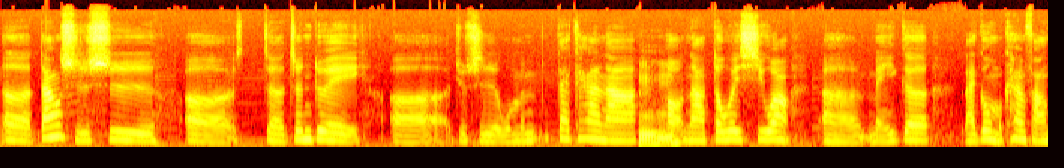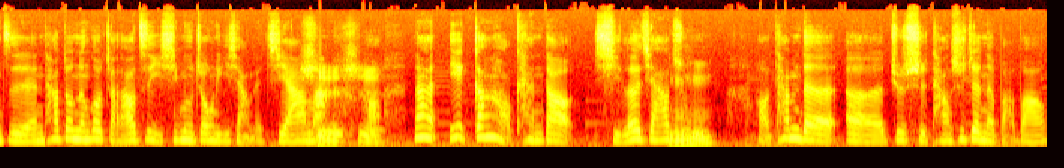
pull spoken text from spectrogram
呃当时是呃这针对呃就是我们带看啊，哦那都会希望呃每一个来跟我们看房子的人，他都能够找到自己心目中理想的家嘛。是是。好，那也刚好看到喜乐家族。好，他们的呃，就是唐氏症的宝宝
